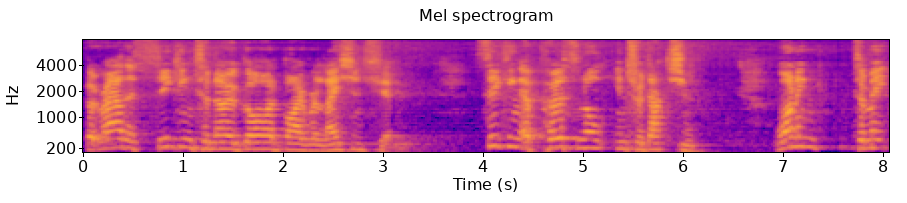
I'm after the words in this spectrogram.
but rather seeking to know God by relationship, seeking a personal introduction, wanting to meet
